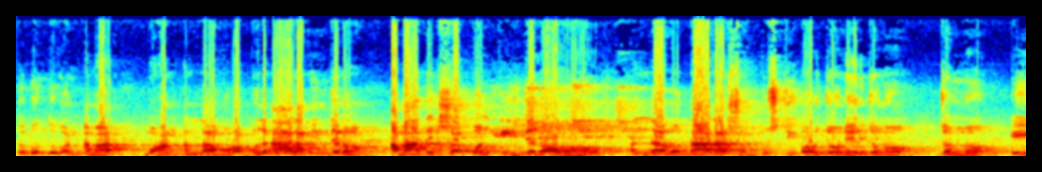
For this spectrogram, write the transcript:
তো বন্ধুগণ, আমার মহান আল্লাহ রব্বুল আলামিন যেন আমাদের সকলকেই যেন আল্লাহ তাআলার সন্তুষ্টি অর্জনের জন্য জন্য এই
